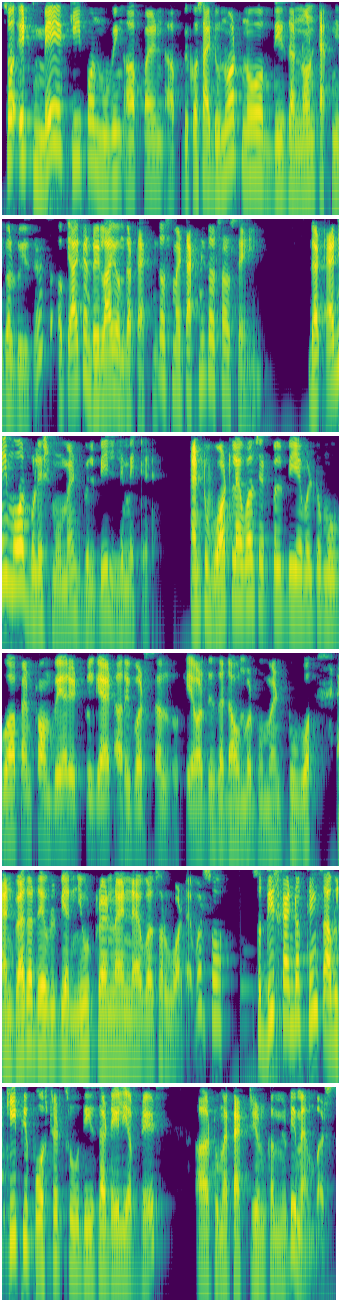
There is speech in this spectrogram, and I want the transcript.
So it may keep on moving up and up because i do not know these are non-technical reasons. Okay i can rely on the technicals. My technicals are saying that any more bullish movement will be limited and to what levels it will be able to move up and from where it will get a reversal okay or there's a downward movement to and whether there will be a new trend line levels or whatever. So so these kind of things i will keep you posted through these the daily updates uh, to my patreon community members.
